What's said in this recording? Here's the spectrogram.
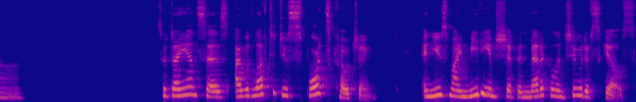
Uh, so Diane says, I would love to do sports coaching and use my mediumship and medical intuitive skills.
